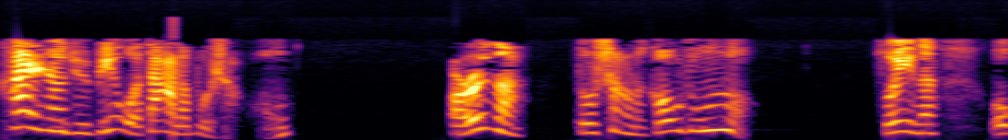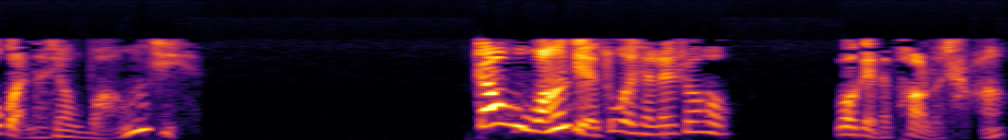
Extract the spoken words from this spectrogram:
看上去比我大了不少，儿子都上了高中了，所以呢，我管她叫王姐。招呼王姐坐下来之后，我给他泡了茶，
